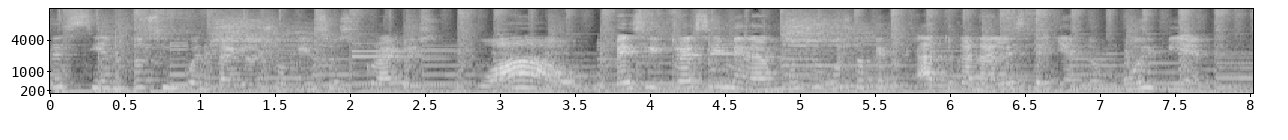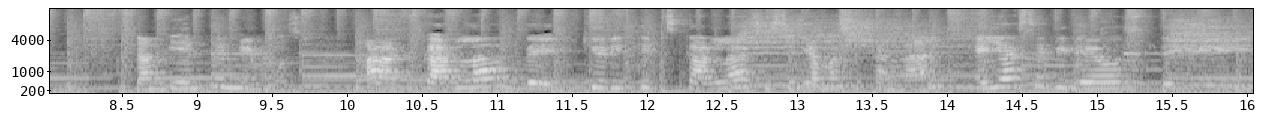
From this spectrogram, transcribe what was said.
de 158 mil subscribers. ¡Wow! Bessie Dressy, me da mucho gusto que a tu canal esté yendo muy bien. También tenemos a Carla de Cutie Tips Carla, así se llama su canal. Ella hace videos de,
